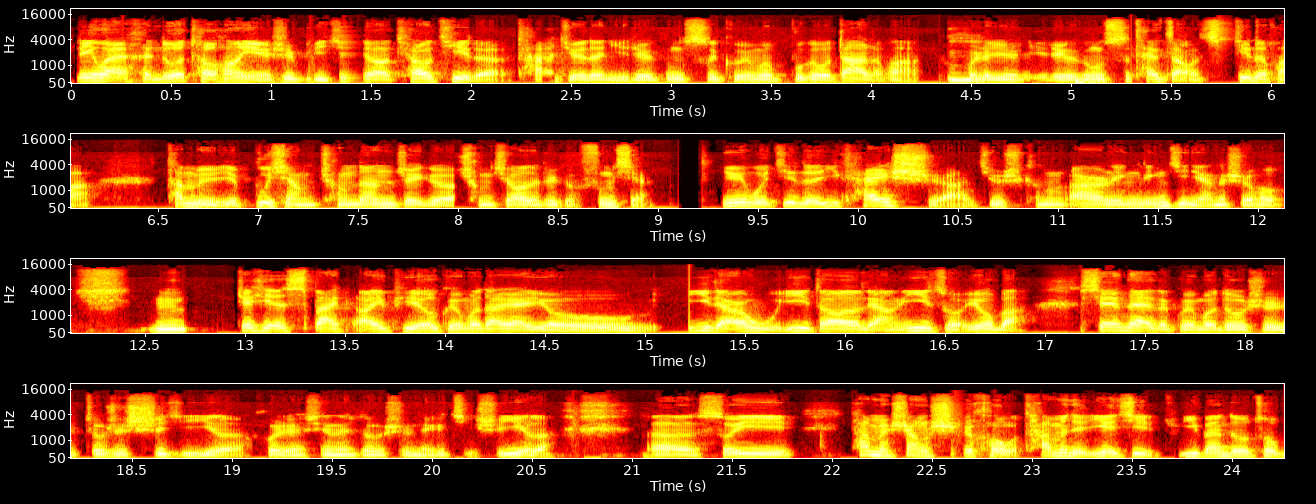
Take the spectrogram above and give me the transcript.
另外很多投行也是比较挑剔的，他觉得你这个公司规模不够大的话，或者就是你这个公司太早期的话，他们也不想承担这个承销的这个风险。因为我记得一开始啊，就是可能二零零几年的时候，嗯。这些 SPAC IPO 规模大概有一点五亿到两亿左右吧，现在的规模都是都是十几亿了，或者现在都是那个几十亿了，呃，所以他们上市后，他们的业绩一般都做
